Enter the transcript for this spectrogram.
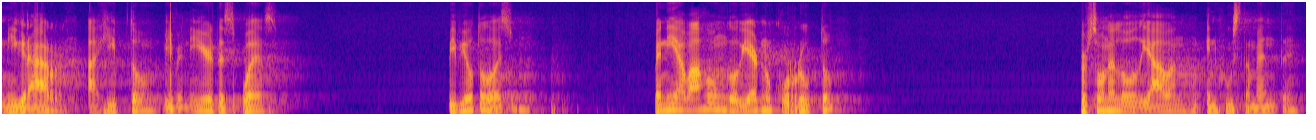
migrar a Egipto y venir después. Vivió todo eso. Venía bajo un gobierno corrupto. Personas lo odiaban injustamente,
